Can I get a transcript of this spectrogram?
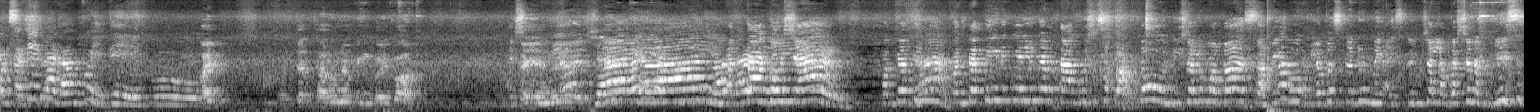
Pag sige ka lang, pwede. Ay, magtataroon ng pingkoy ko. Ayan, yan. Siya yan. Nagtago siya. Pagdating, pagdating ni Kuya tago siya sa kwarto. Hindi siya lumabas. Sabi ko, labas ka doon, may ice cream siya. Labas siya, nag-bliss.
